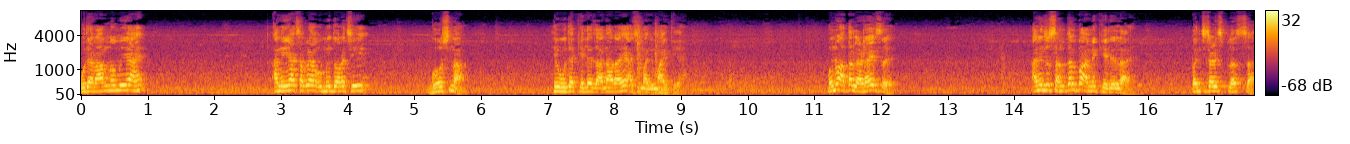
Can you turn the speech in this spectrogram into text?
उद्या रामनवमी आहे. आणि या सगळ्या उमेदवाराची घोषणा ही उद्या केल्या जाणार आहे अशी माझी माहिती आहे. म्हणून आता लढायचं आहे. आणि जो संकल्प आम्ही केलेला आहे पंचेचाळीस प्लसचा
